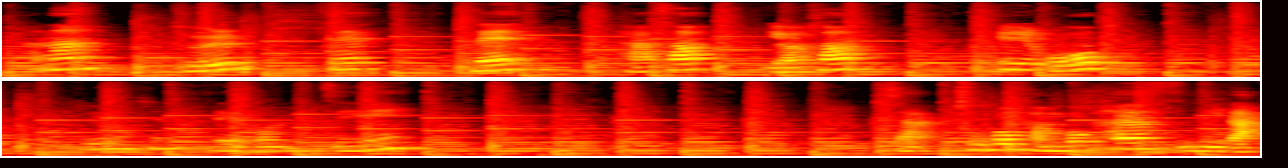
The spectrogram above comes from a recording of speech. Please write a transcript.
하나, 둘, 셋, 넷, 다섯, 여섯, 일곱, 네 번째. 자, 두 번 반복하였습니다.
